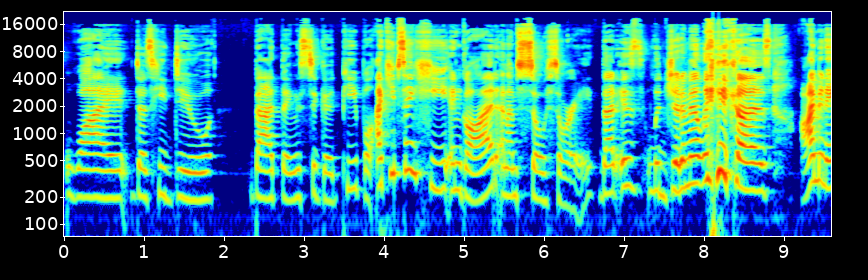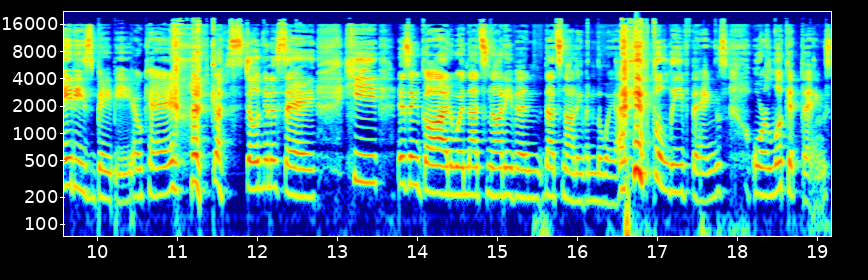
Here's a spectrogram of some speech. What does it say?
why does he do bad things to good people? I keep saying he and God, and I'm so sorry. That is legitimately because I'm an 80s baby, okay? like I'm still going to say he isn't God when that's not even that's not even the way I believe things or look at things.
